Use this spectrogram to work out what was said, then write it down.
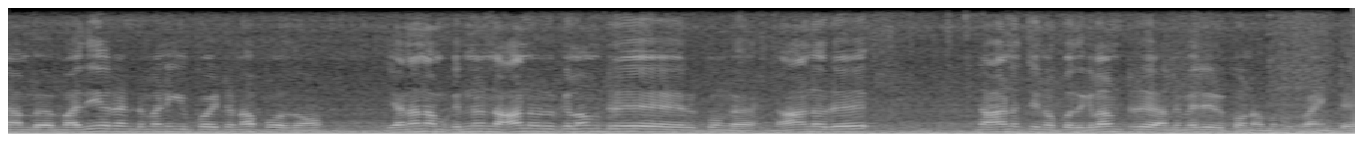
நம்ம மதியம் ரெண்டு மணிக்கு போயிட்டோன்னா போதும். ஏன்னா நமக்கு இன்னும் நானூறு கிலோமீட்ரு இருக்குங்க. நானூறு நானூற்றி முப்பது கிலோமீட்ரு அந்த மாதிரி இருக்கும் நமக்கு பாயிண்ட்டு.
